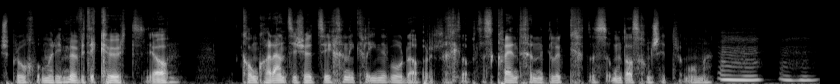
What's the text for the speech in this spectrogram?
Spruch, den man immer wieder hört. Ja, die Konkurrenz ist heute sicher nicht kleiner geworden, aber ich glaube, das Quäntchen Glück, das, um das kommst du nicht drum herum. Mhm, mhm.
